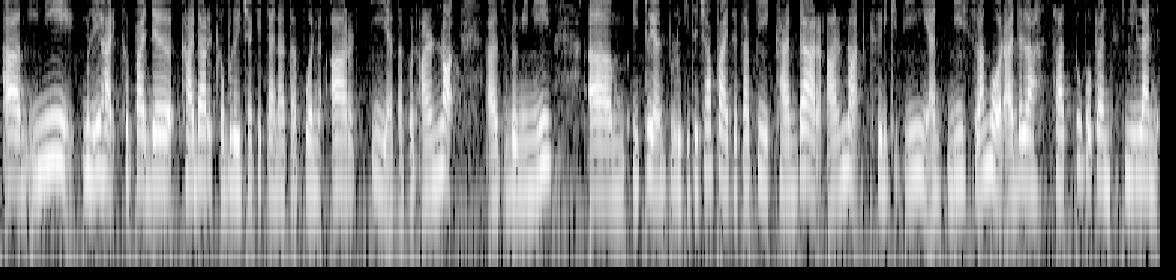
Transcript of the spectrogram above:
Um, ini melihat kepada kadar kebolehjangkitan ataupun RT ataupun R0 uh, sebelum ini um, itu yang perlu kita capai. Tetapi kadar R0 sedikit ini di Selangor adalah 1.95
